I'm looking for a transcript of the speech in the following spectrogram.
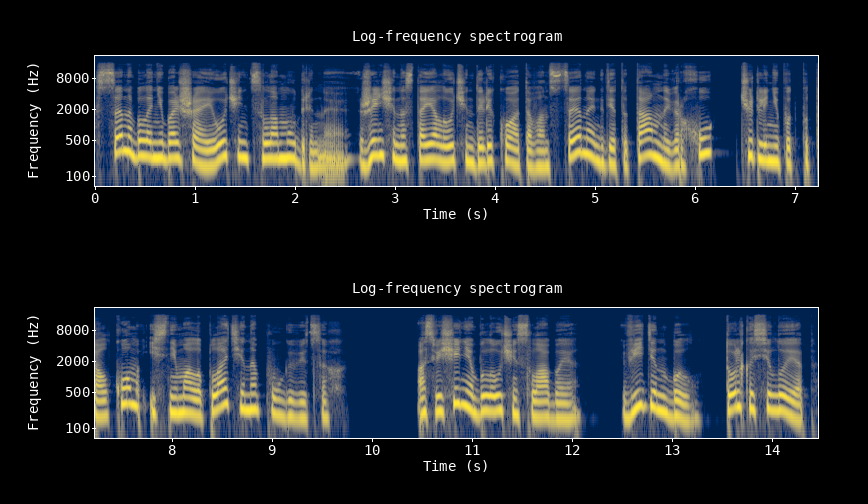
Сцена была небольшая и очень целомудренная. Женщина стояла очень далеко от авансцены, где-то там, наверху, чуть ли не под потолком, и снимала платье на пуговицах. Освещение было очень слабое. Виден был только силуэт,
